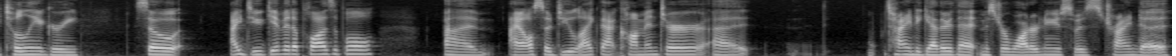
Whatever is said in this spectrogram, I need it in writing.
I totally agree. So I do give it a plausible. Um, I also do like that commenter uh, tying together that Mr. Waternoose was trying to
